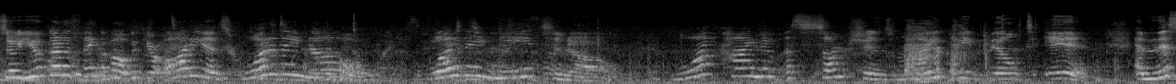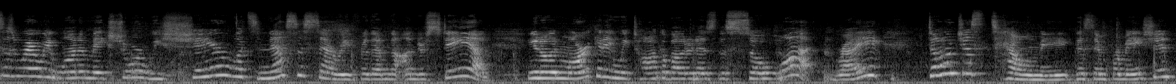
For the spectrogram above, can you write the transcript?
So you've got to think about with your audience, what do they know? What do they need to know? What kind of assumptions might be built in? And this is where we want to make sure we share what's necessary for them to understand. You know, in marketing, we talk about it as the so what, right? Don't just tell me this information,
